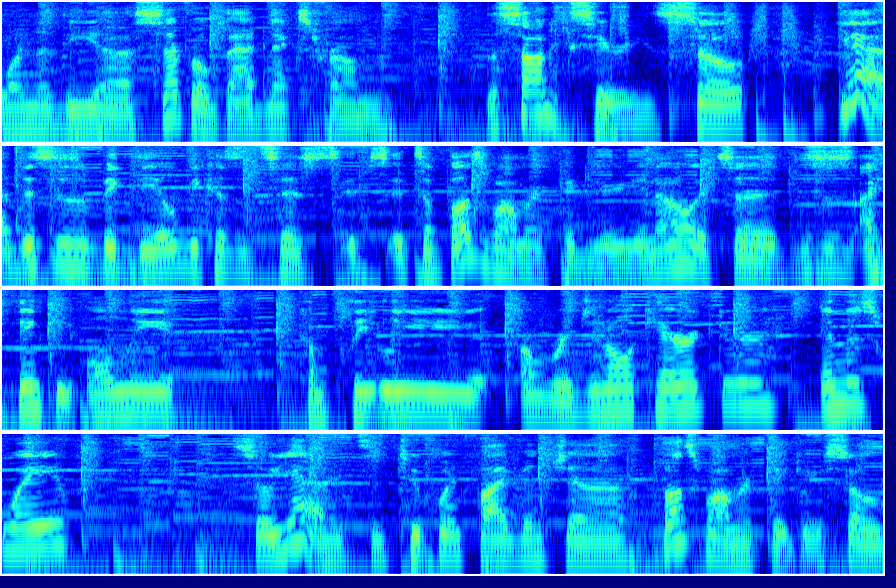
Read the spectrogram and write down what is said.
one of the uh, several badniks from the Sonic series. So yeah, this is a big deal because it's just, it's it's a Buzz Bomber figure. You know, it's a this is I think the only completely original character in this wave. So yeah, it's a 2.5 inch uh, Buzz Bomber figure. So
